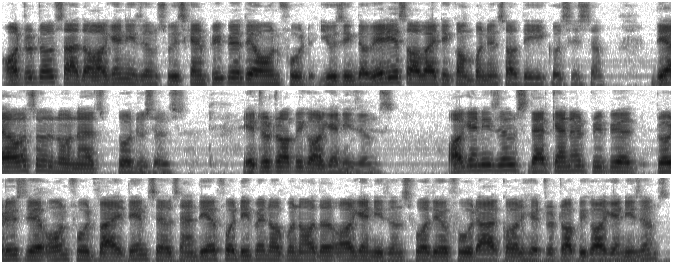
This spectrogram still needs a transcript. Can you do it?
Autotrophs are the organisms which can prepare their own food using the various abiotic components of the ecosystem. They are also known as producers. Heterotrophic organisms. Organisms that cannot prepare produce their own food by themselves and therefore depend upon other organisms for their food are called heterotrophic organisms.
